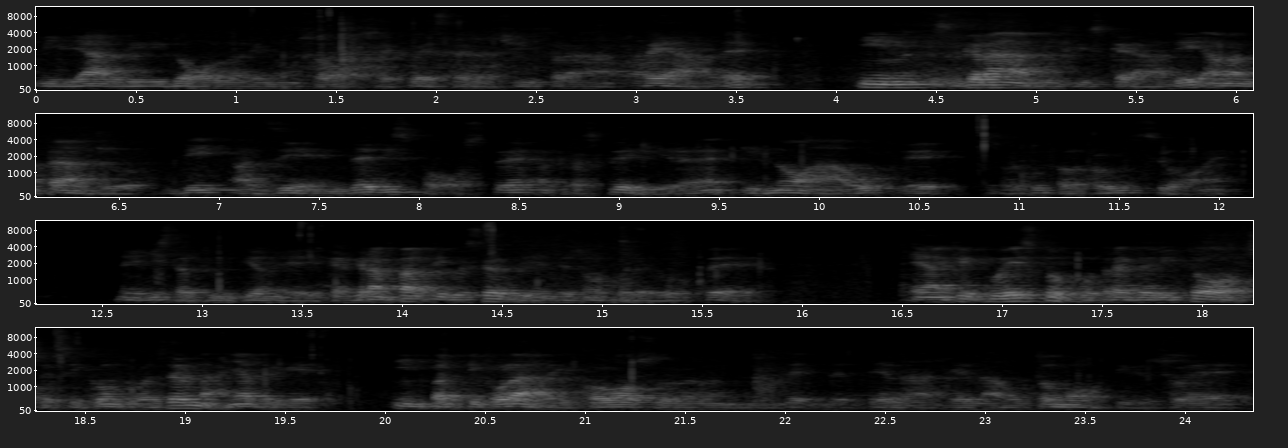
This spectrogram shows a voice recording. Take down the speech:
miliardi di dollari, non so se questa è la cifra reale, in sgravi fiscali a vantaggio di aziende disposte a trasferire il know-how e soprattutto la produzione negli Stati Uniti d'America. Gran parte di queste aziende sono quelle europee e anche questo potrebbe ritorcersi contro la Germania perché in particolare il colosso dell'automotive, cioè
